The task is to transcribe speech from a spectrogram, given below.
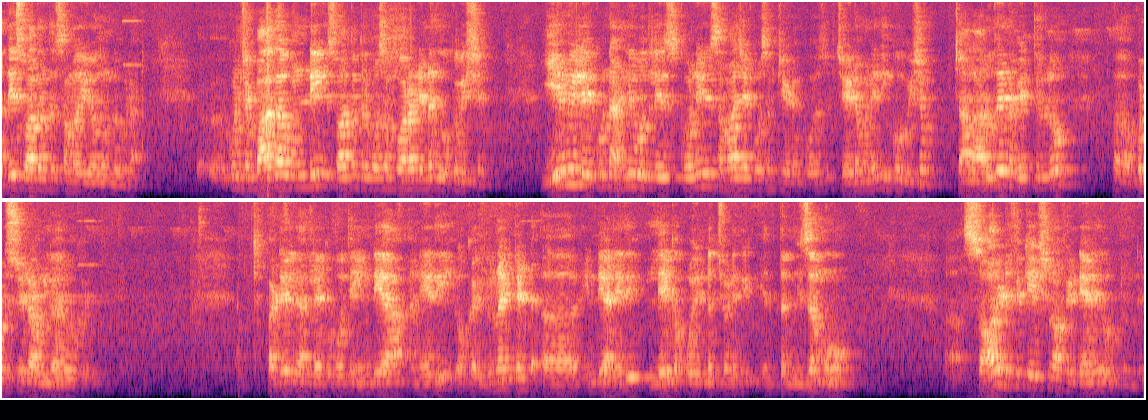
అదే స్వాతంత్ర సమర యోధంలో కూడా. కొంచెం బాగా ఉండి స్వాతంత్రం కోసం పోరాడినది ఒక విషయం. ఏమీ లేకుండా అన్ని వదిలేసుకొని సమాజం కోసం చేయడం కోసం చేయడం అనేది ఇంకో విషయం. చాలా అరుదైన వ్యక్తుల్లో పొట్టి శ్రీరాములు గారు ఒకరు. పటేల్ గారు లేకపోతే ఇండియా అనేది ఒక యునైటెడ్ ఇండియా అనేది లేకపోయి ఉండొచ్చు అనేది ఎంత నిజమో సాలిడిఫికేషన్ ఆఫ్ ఇండియా అనేది ఉంటుంది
